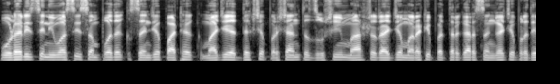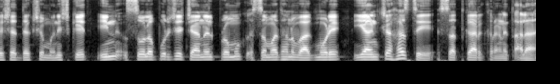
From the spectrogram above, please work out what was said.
पोढारीचे निवासी संपादक संजय पाठक माजी अध्यक्ष प्रशांत जोशी महाराष्ट्र राज्य मराठी पत्रकार संघाचे प्रदेशाध्यक्ष मनीष केत इन सोलापूरचे चॅनल प्रमुख समाधान वाघमोडे यांच्या हस्ते सत्कार करण्यात आला.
